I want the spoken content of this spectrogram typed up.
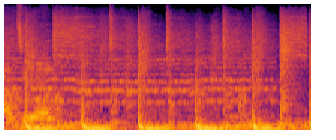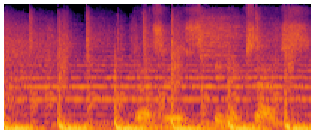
Par-T-One versus INXS.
